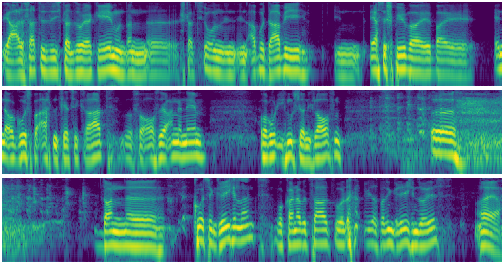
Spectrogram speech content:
Ja, das hatte sich dann so ergeben und dann äh, Station in, in Abu Dhabi, in erstes Spiel bei, bei Ende August bei 48 Grad. Das war auch sehr angenehm. Aber gut, ich musste ja nicht laufen. Äh, dann äh, kurz in Griechenland, wo keiner bezahlt wurde, wie das bei den Griechen so ist. Naja,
